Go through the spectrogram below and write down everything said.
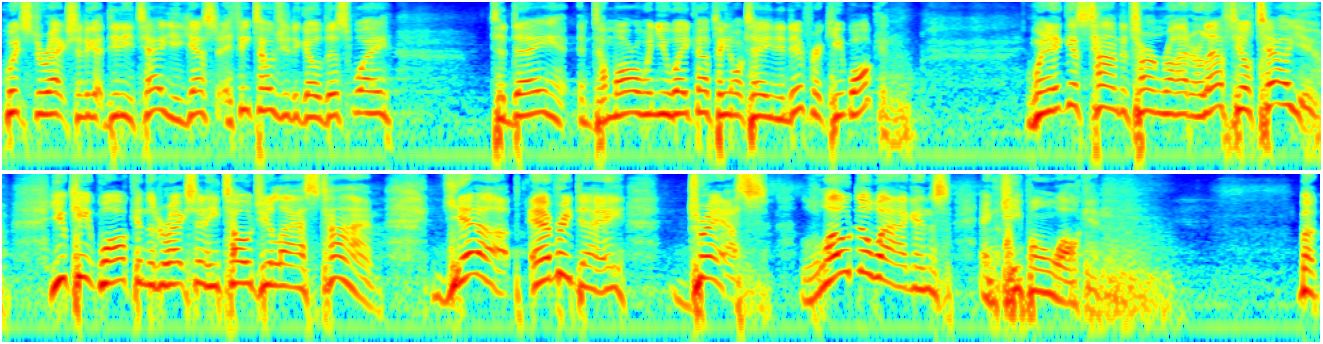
which direction to go? Did He tell you yesterday? If He told you to go this way today and tomorrow when you wake up, He don't tell you any different, keep walking. When it gets time to turn right or left, he'll tell you. You keep walking the direction he told you last time. Get up every day, dress, load the wagons, and keep on walking. But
